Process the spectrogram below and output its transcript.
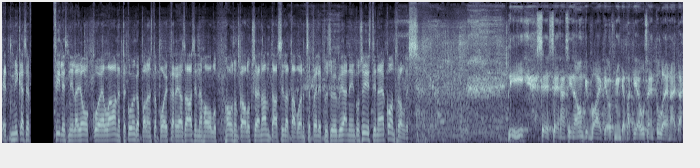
että mikä se fiilis niillä joukkueilla on, että kuinka paljon sitä poikkaria saa sinne housun kaulukseen antaa sillä tavoin, että se peli pysyy vielä niin kuin siistinä ja kontrollissa? Niin, se, sehän siinä onkin vaikeus, minkä takia usein tulee näitä,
